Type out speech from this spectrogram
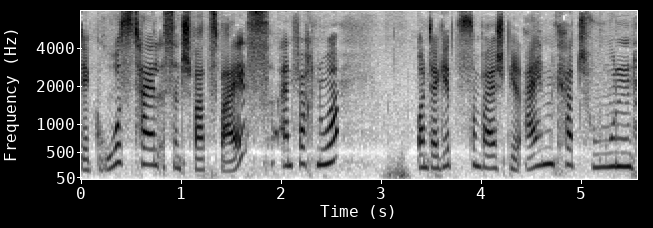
der Großteil ist in Schwarz-Weiß einfach nur. Und da gibt es zum Beispiel einen Cartoon,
